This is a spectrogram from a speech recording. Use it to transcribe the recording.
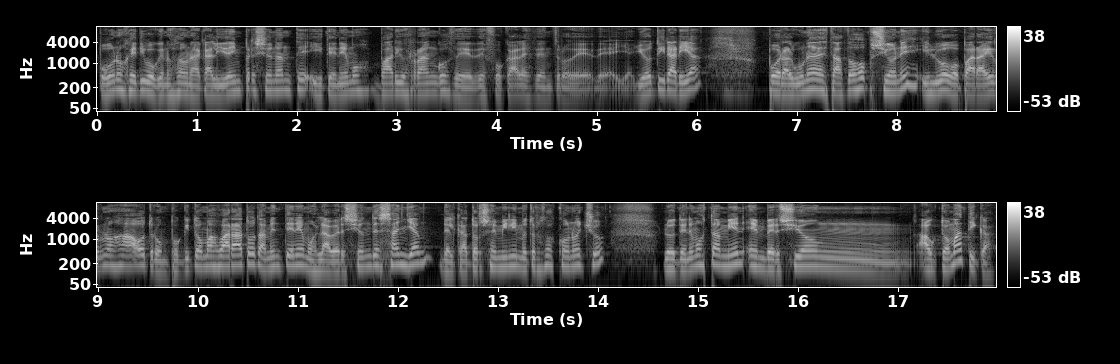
pues un objetivo que nos da una calidad impresionante y tenemos varios rangos de, focales dentro de, ella. Yo tiraría por alguna de estas dos opciones y luego para irnos a otro un poquito más barato también tenemos la versión de Sanyan del 14 milímetros 2.8 lo tenemos también en versión automática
